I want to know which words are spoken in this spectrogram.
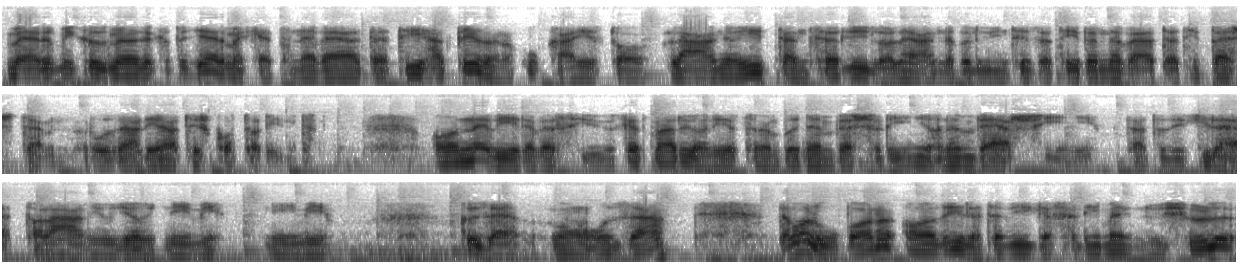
mert miközben ezeket a gyermeket nevelteti, hát például a kukáért a lányait Tencer Lilla Leánynevelő Intézetében nevelteti Pesten, Rozáliát és Katalint. A nevére veszi őket, már olyan értelemben, hogy nem Veselényi, hanem Versényi. Tehát azért ki lehet találni, ugye, hogy némi, némi köze van hozzá. De valóban az élete vége felé megnősül,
